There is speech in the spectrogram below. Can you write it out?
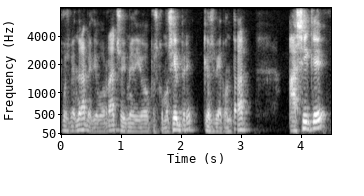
pues vendrá medio borracho y medio, pues como siempre, que os voy a contar. Así que,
